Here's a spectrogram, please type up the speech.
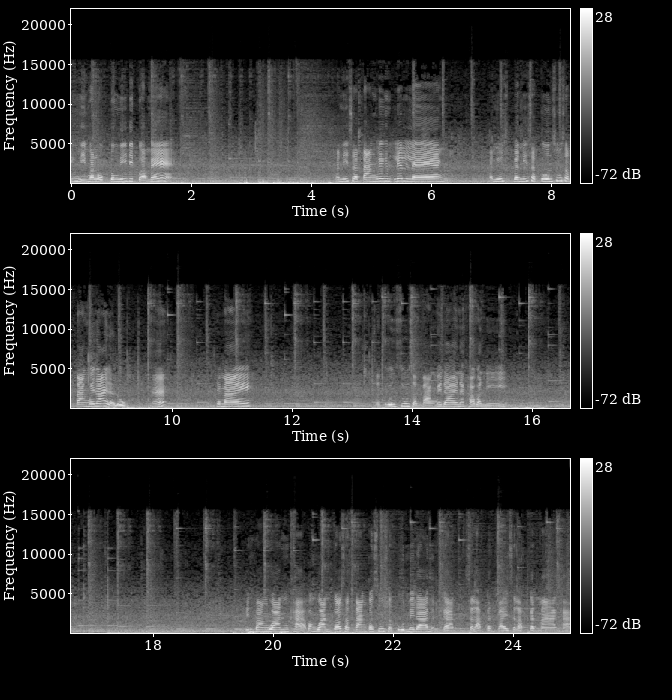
วิ่งหนีมาหลบตรงนี้ดีกว่าแม่ วันนี้สตังค์เล่นเล่นแรง วันนี้วันนี้สตูนสู้สตังค์ไม่ได้เหรอลูกฮะใช่ไหม สตูนสู้สตังค์ไม่ได้นะคะวันนี้ เป็นบางวันค่ะ บางวันก็สตังค์ก็สู้สตูนไม่ได้เหมือนกัน สลับกันไปสลับกันมาค่ะ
